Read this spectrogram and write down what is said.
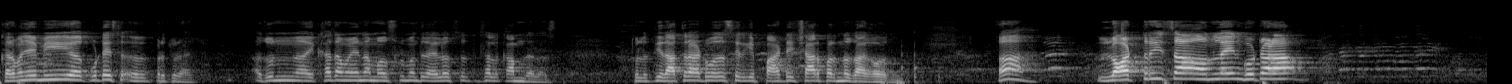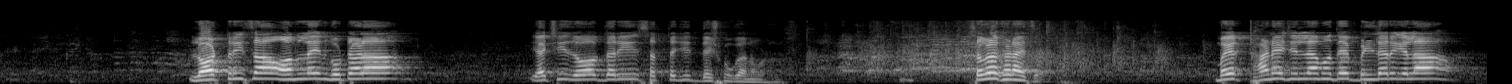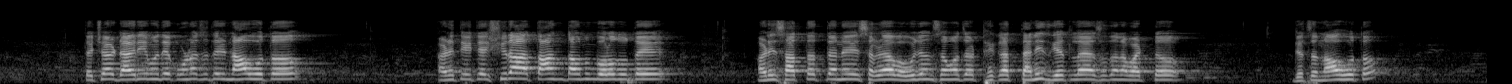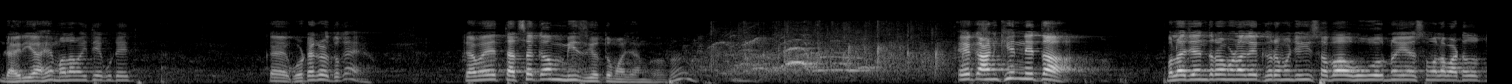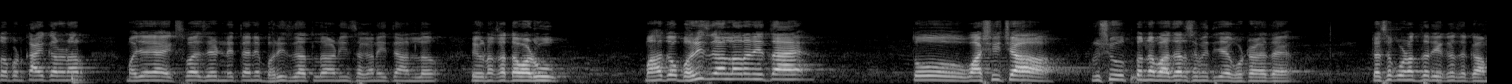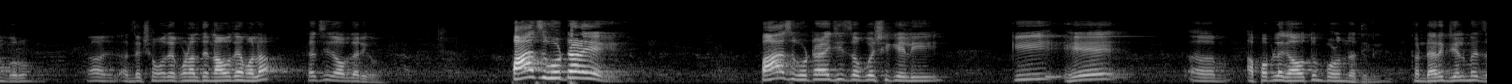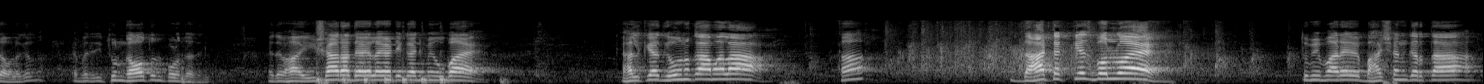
खरं म्हणजे मी कुठे स- पृथ्वीराज? अजून एखादा महिना महसूलमध्ये राहिलो असतो तर त्याला काम झालं असतं. तुला ती रात्र आठवत असेल की पहाटे चारपर्यंत जागा होतो. हां? लॉटरीचा ऑनलाईन घोटाळा. लॉटरीचा ऑनलाईन घोटाळा. याची जबाबदारी सत्यजित देशमुखांवर सगळं खणायचं. मग एक ठाणे जिल्ह्यामध्ये बिल्डर गेला. त्याच्या डायरीमध्ये कोणाचं तरी नाव होतं. आणि ते ते शिरा ताण ताणून बोलत होते. आणि सातत्याने सगळ्या बहुजन समाजाचा ठेका त्यांनीच घेतलाय असं त्यांना वाटतं. ज्याचं नाव होतं. डायरी आहे मला माहिती आहे कुठे आहे काय गोटा होतो काय? त्यामुळे त्याचं काम मीच घेतो माझ्या अंगावर एक आणखीन नेता मला जयंतराव म्हणाले खरं म्हणजे ही सभा होऊ नये असं मला वाटत होतं पण काय करणार? माझ्या या एक्सवाय झेड नेत्याने भरीस घातलं आणि सगळ्यांना इथे आणलं. एक नकाता वाढवू. मग हा जो भरीस घालणारा नेता आहे तो वाशीच्या कृषी उत्पन्न बाजार समितीच्या घोटाळ्यात आहे. त्याचं कोणाचं तरी एकाचं काम करू. अध्यक्षमध्ये अध्यक्ष महोदय कोणाला ते नाव द्या मला. त्याची जबाबदारी करू. पाच घोटाळे पाच घोटाळ्याची चौकशी केली की हे आपापल्या गावातून पळून जातील. कारण डायरेक्ट जेलमध्येच जावं लागेल ना. त्यामध्ये इथून गावातून पळून जातील. नाही हा इशारा द्यायला या ठिकाणी मी उभा आहे. हलक्यात घेऊ नका आम्हाला. हा? दहा टक्केच बोललो आहे. तुम्ही मारे भाषण करता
